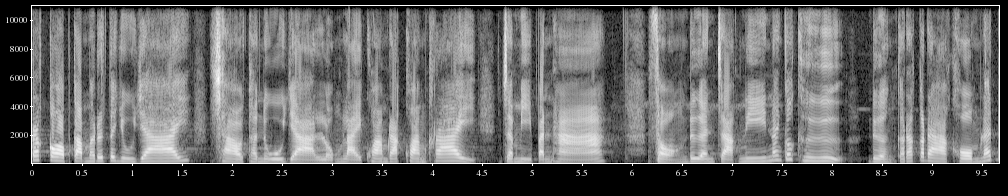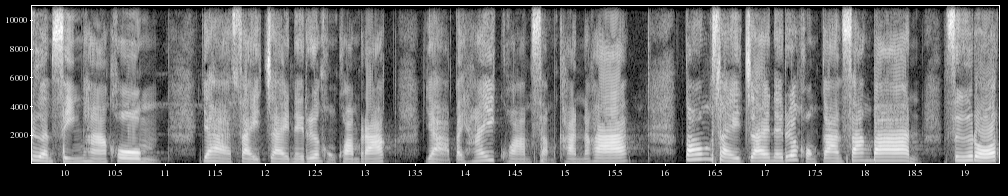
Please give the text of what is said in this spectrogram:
ประกอบกับมฤตยูย้าย ชาวธนูอย่าหลงไหลความรักความใคร่จะมีปัญหาสองเดือนจากนี้นั่นก็คือ เดือนกรกฎาคมและเดือนสิงหาคม อย่าใส่ใจในเรื่องของความรัก อย่าไปให้ความสำคัญนะคะ ต้องใส่ใจในเรื่องของการสร้างบ้าน ซื้อรถ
